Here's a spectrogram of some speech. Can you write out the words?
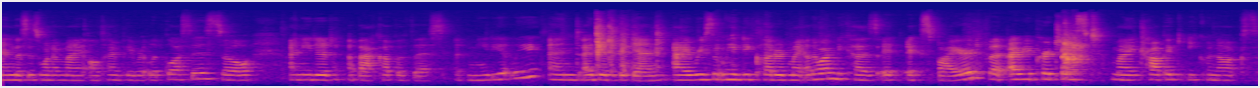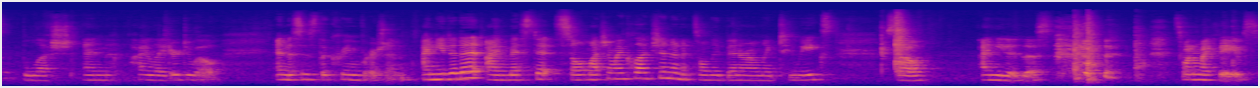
and this is one of my all-time favorite lip glosses so I needed a backup of this immediately and I did it again. I recently decluttered my other one because it expired but I repurchased my Tropic Equinox blush and highlighter duo and this is the cream version. I needed it, I missed it so much in my collection and it's only been around like two weeks so I needed this. one of my faves.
